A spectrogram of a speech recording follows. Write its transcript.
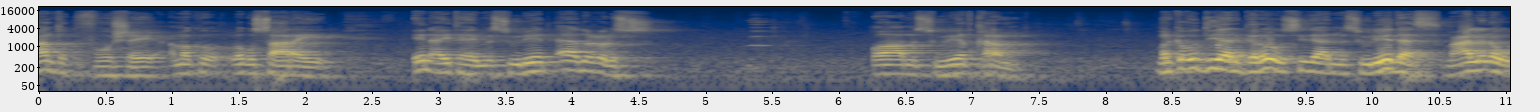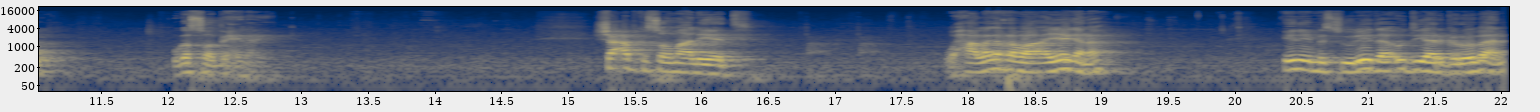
maanta ku fuushay ama ku lagu saaray in ay tahay mas'uuliyad aada u culus oo ah mas'uuliyad qaran marka u diyaar garow sidii aada mas'uuliyaddaas macallinow uga soo bixi lahayd. Shacabka soomaaliyeed waxaa laga rabaa iyagana inay mas'uuliyadda u diyaar garoobaan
